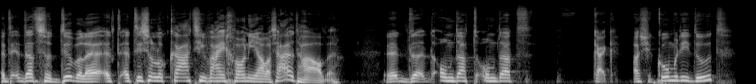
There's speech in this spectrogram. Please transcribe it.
het, dat is het dubbele. Het, het is een locatie waar je gewoon niet alles uithaalde. Eh, omdat, omdat, kijk, als je comedy doet,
